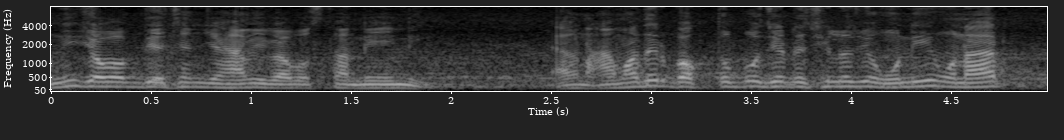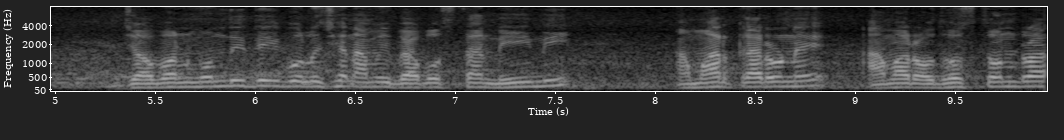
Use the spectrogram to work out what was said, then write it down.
উনি জবাব দিয়েছেন যে হ্যাঁ, আমি ব্যবস্থা নিইনি। এখন আমাদের বক্তব্য যেটা ছিল যে উনি ওনার জবানবন্দিতেই বলেছেন আমি ব্যবস্থা নিইনি। আমার কারণে আমার অধস্তনরা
